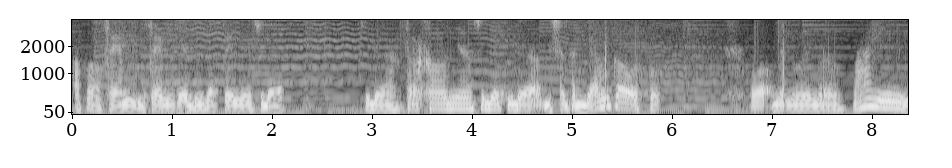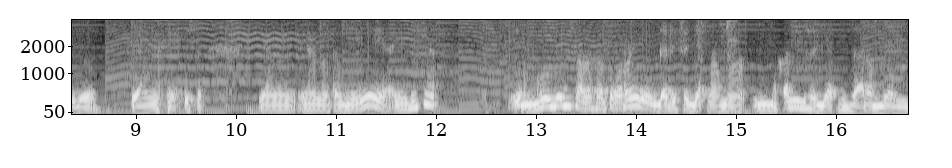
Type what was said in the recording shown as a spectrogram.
apa fam famnya tingkat famnya sudah sudah circle-nya sudah tidak bisa terjangkau. Member-member lain gitu. Yang yang yang notabene ya intinya ya gue gue salah satu orang yang dari sejak lama bahkan sejak Zara belum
